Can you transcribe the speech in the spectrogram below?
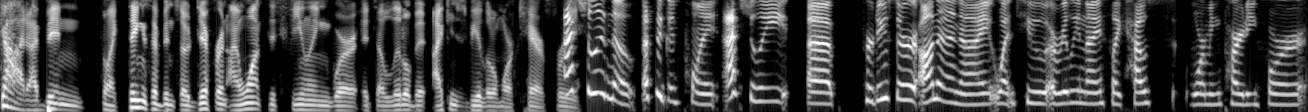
God, I've been like things have been so different. I want this feeling where it's a little bit. I can just be a little more carefree. Actually, no, that's a good point. Actually, uh, producer Anna and I went to a really nice like house warming party for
